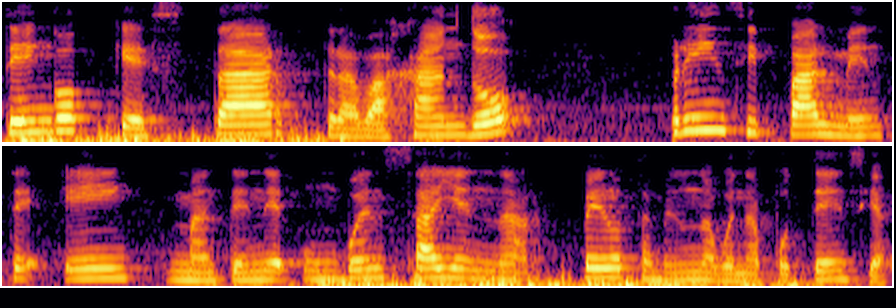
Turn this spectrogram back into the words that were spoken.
Tengo que estar trabajando principalmente en mantener un buen SINR, pero también una buena potencia.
